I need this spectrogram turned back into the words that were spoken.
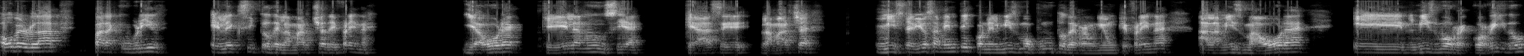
overlap, para cubrir el éxito de la marcha de frena. Y ahora que él anuncia que hace la marcha misteriosamente con el mismo punto de reunión que frena, a la misma hora, el mismo recorrido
